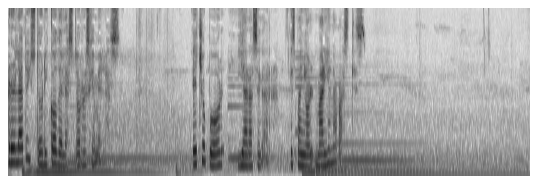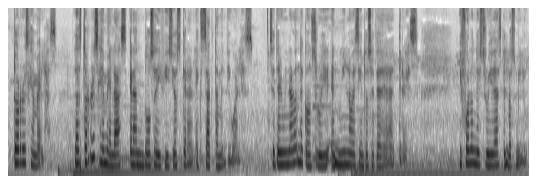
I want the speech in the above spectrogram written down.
Relato histórico de las Torres Gemelas. Hecho por Yara Segarra. Español, Mariana Vázquez. Torres Gemelas. Las Torres Gemelas eran dos edificios que eran exactamente iguales. Se terminaron de construir en 1973 y fueron destruidas en 2001.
